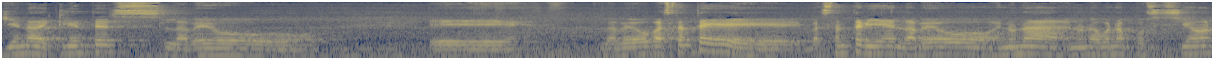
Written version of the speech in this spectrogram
llena de clientes, la veo eh, la veo bastante bastante bien, la veo en una en una buena posición,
